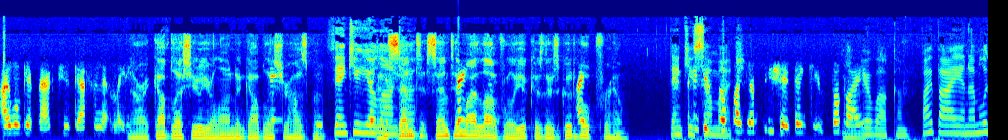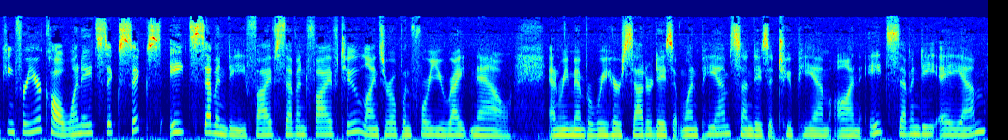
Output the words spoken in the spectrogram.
I will get back to you definitely. All right, God bless you, Yolanda, and God bless your husband. Thank you, Yolanda. And send send him Thank my love, will you? Because there's good I- hope for him. Thank you Thank so you much. so much. I appreciate it. Thank you. Bye bye. Oh, you're welcome. Bye bye. And I'm looking for your call 1 870 5752. Lines are open for you right now. And remember, we're here Saturdays at 1 p.m., Sundays at 2 p.m. on 870 a.m.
